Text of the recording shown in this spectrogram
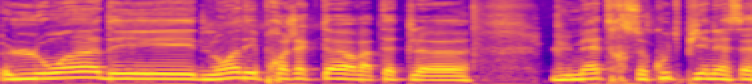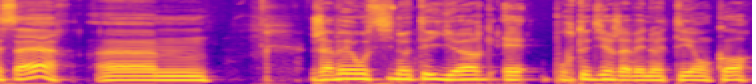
loin des loin des projecteurs va peut-être lui mettre ce coup de pied nécessaire Euh, j'avais aussi noté Jörg et pour te dire j'avais noté encore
